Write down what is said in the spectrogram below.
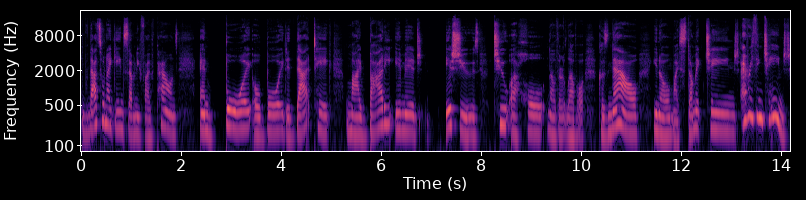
That's when I gained 75 pounds. And boy, oh boy, did that take my body image issues to a whole nother level because now you know my stomach changed everything changed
